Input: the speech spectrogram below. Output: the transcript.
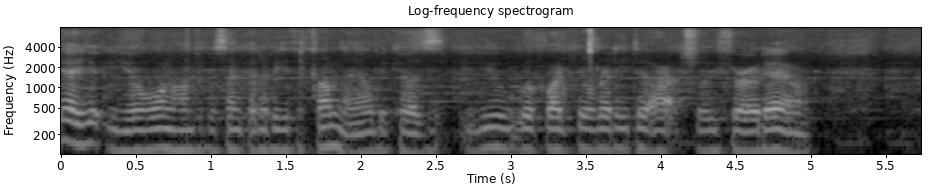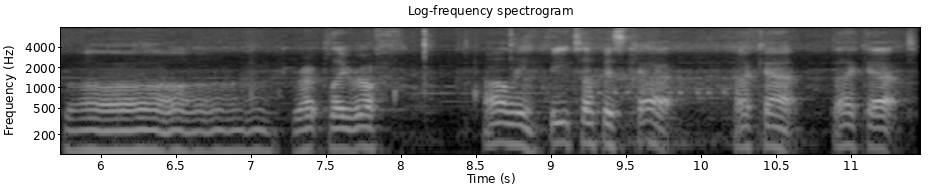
yeah, you, you're 100% going to be the thumbnail because you look like you're ready to actually throw down. Uh, right, play rough. Harley, up his cat. Her cat. Their cat.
